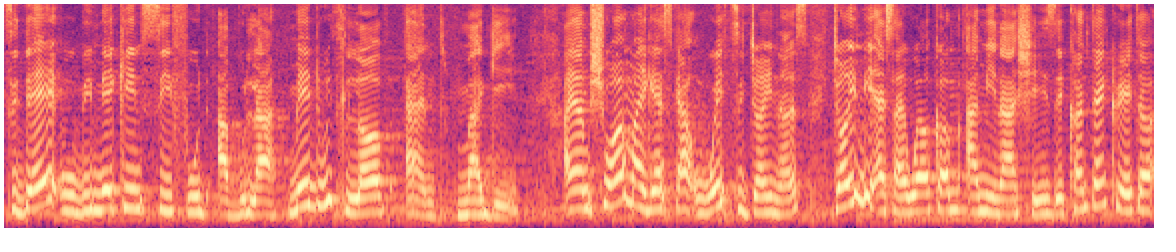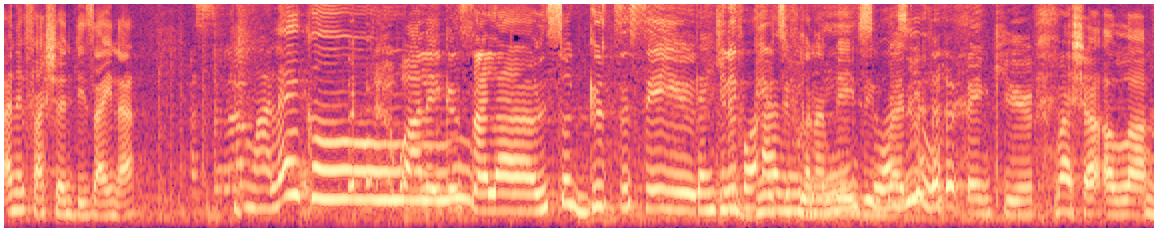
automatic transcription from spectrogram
Today, we'll be making seafood abula, made with love and Maggi. I am sure my guests can't wait to join us. Join me as I welcome Amina. She is a content creator and a fashion designer. Assalamu alaikum. Wa alaikum salam. It's so good to see you. Thank you You look for beautiful and amazing. So by you. Thank you. Mashallah.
